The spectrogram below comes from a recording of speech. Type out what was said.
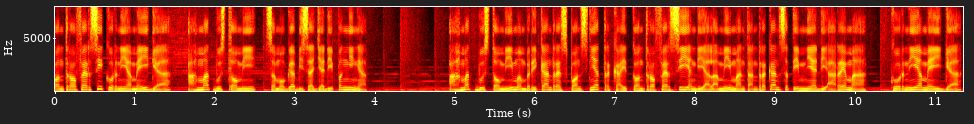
Kontroversi Kurnia Meiga, Ahmad Bustomi, semoga bisa jadi pengingat. Ahmad Bustomi memberikan responsnya terkait kontroversi yang dialami mantan rekan setimnya di Arema, Kurnia Meiga.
